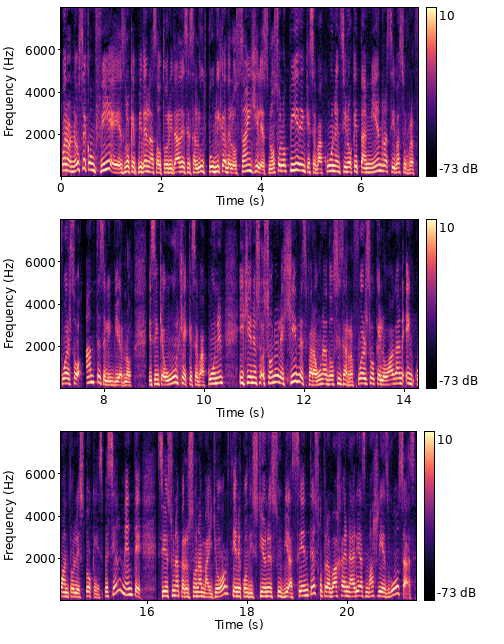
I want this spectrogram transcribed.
Bueno, no se confíe, es lo que piden las autoridades de salud pública de Los Ángeles. No solo piden que se vacunen, sino que también reciba su refuerzo antes del invierno. Dicen que urge que se vacunen y quienes son elegibles para una dosis de refuerzo que lo hagan en cuanto les toque, especialmente si es una persona mayor, tiene condiciones subyacentes o trabaja en áreas más riesgosas.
